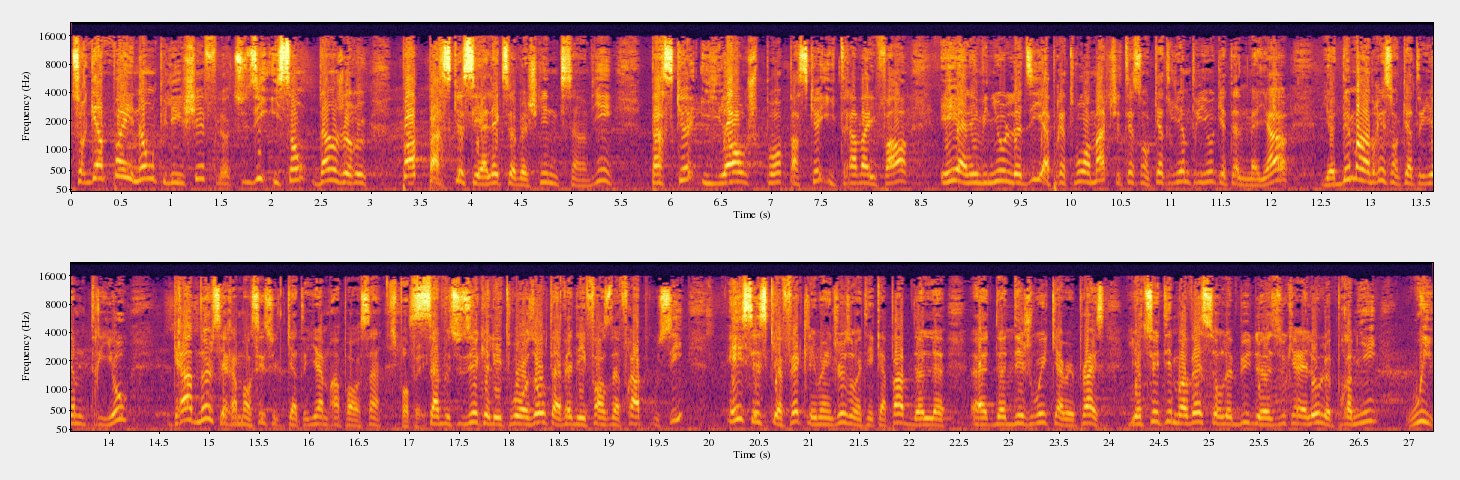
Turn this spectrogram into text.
Tu regardes pas les noms puis les chiffres, là. Tu dis ils sont dangereux. Pas parce que c'est Alex Ovechkin qui s'en vient, parce qu'il lâche pas, parce qu'il travaille fort. Et Alain Vigneault l'a dit, après trois matchs, c'était son quatrième trio qui était le meilleur. Il a démembré son quatrième trio. Grabner s'est ramassé sur le quatrième en passant. pas. Ça veut-tu dire que les trois autres avaient des forces de frappe aussi? Et c'est ce qui a fait que les Rangers ont été capables de, le- euh, de déjouer Carey Price. Y a-tu été mauvais sur le but de Zuccarello, le premier? Oui.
